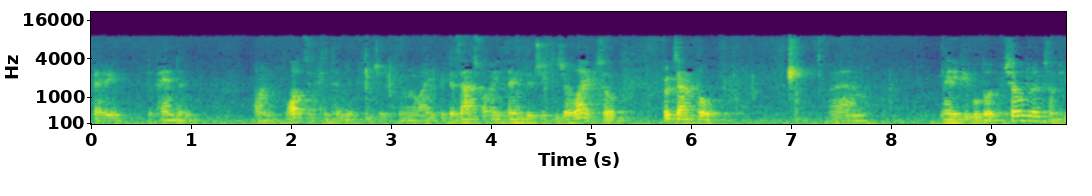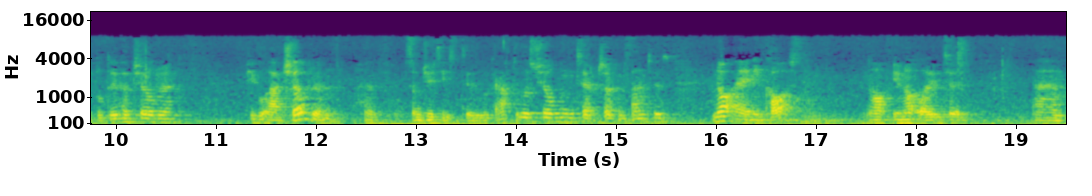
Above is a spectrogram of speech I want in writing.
very dependent on lots of contingent features from life because that's what I think the duties are like. So, for example, um, many people don't have children, some people do have children. People who have children have some duties to look after those children in certain circumstances, not at any cost. Not, you're not allowed to um,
